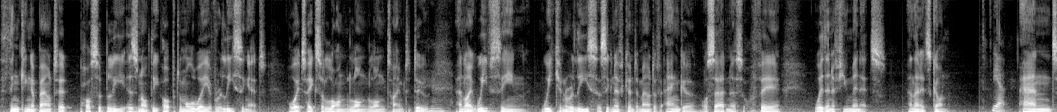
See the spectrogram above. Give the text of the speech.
thinking about it possibly is not the optimal way of releasing it, or it takes a long, long, long time to do. Mm-hmm. And like we've seen, we can release a significant amount of anger or sadness or fear within a few minutes, and then it's gone. Yeah. And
